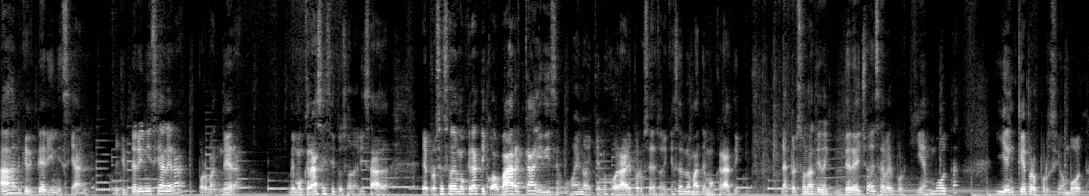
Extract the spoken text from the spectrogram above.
al criterio inicial. El criterio inicial era por bandera, democracia institucionalizada. El proceso democrático abarca y dice, bueno, hay que mejorar el proceso, hay que hacerlo más democrático. La persona tiene derecho de saber por quién vota y en qué proporción vota.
